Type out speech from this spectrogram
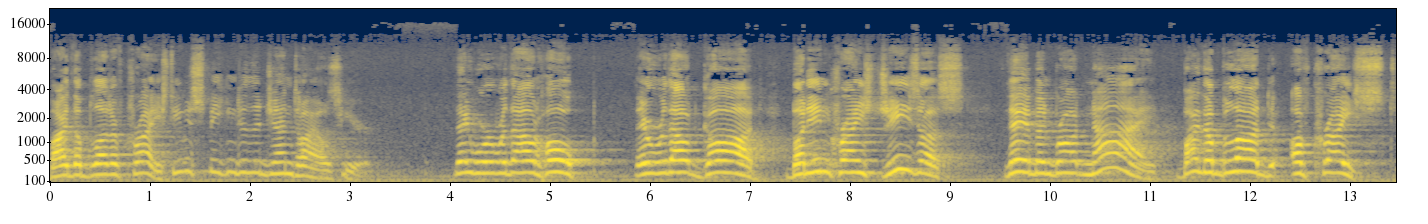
by the blood of Christ. He was speaking to the Gentiles here. They were without hope, they were without God, but in Christ Jesus, they have been brought nigh by the blood of Christ.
